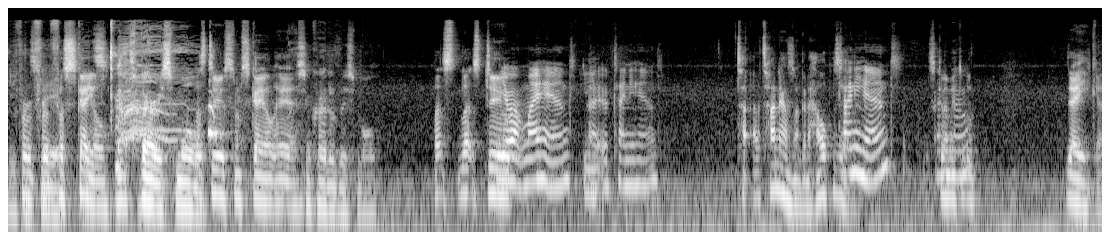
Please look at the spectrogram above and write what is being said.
you For- can for- see for it. scale. It's, that's very small. Let's do some scale here. It's incredibly small. Let's let's do. You want my hand? Yeah. Uh, a tiny hand. Ti- a tiny hand's not going to help, is it? Tiny hand. It's going to make it look. There you go.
